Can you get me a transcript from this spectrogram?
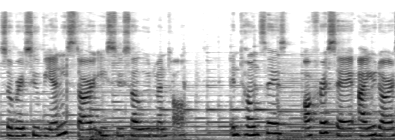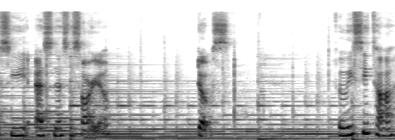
sobre su bienestar y su salud mental. Entonces, ofrece ayudar si es necesario. 2. Felicita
